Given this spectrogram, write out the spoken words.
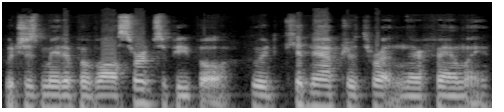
which is made up of all sorts of people who had kidnapped or threatened their family.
